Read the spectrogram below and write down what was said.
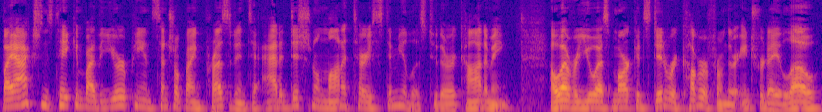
by actions taken by the European Central Bank president to add additional monetary stimulus to their economy. However, U.S. markets did recover from their intraday low,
